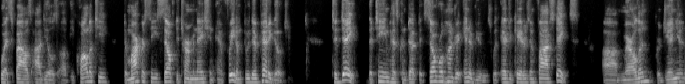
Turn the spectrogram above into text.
who espouse ideals of equality, democracy, self-determination, and freedom through their pedagogy. To date, the team has conducted several hundred interviews with educators in five states, uh, Maryland, Virginia,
